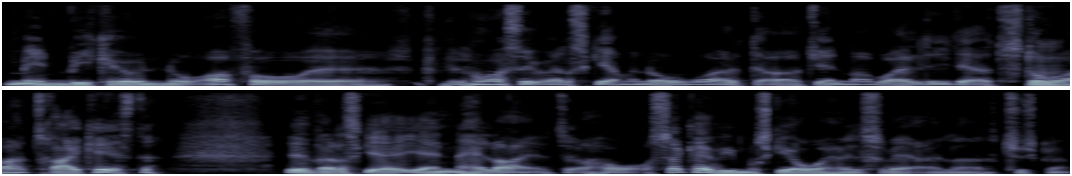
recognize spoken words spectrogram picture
Men vi kan jo nå at få, øh, nu at se, hvad der sker med Novo og, og Genmar, hvor alle de der store mm. trækheste, øh, hvad der sker i anden halvleg, og så kan vi måske overhælde Sverige eller Tyskland.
